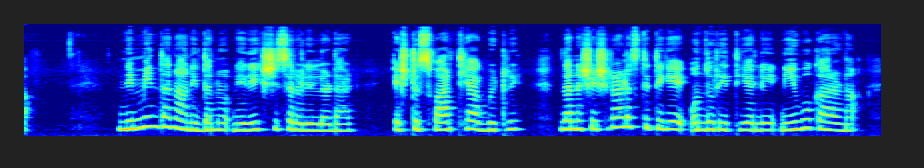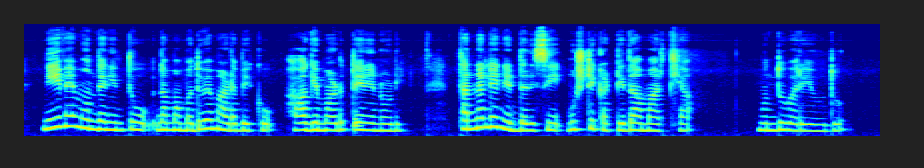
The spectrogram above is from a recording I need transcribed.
ನಿಮ್ಮಿಂದ ನಾನಿದ್ದನ್ನು ನಿರೀಕ್ಷಿಸಿರಲಿಲ್ಲ ಡ್ಯಾಡ್. ಎಷ್ಟು ಸ್ವಾರ್ಥಿ ಆಗ್ಬಿಟ್ರಿ. ನನ್ನ ಶಿಶುರಾಳ ಸ್ಥಿತಿಗೆ ಒಂದು ರೀತಿಯಲ್ಲಿ ನೀವೂ ಕಾರಣ. ನೀವೇ ಮುಂದೆ ನಿಂತು ನಮ್ಮ ಮದುವೆ ಮಾಡಬೇಕು. ಹಾಗೆ ಮಾಡುತ್ತೇನೆ ನೋಡಿ. ತನ್ನಲ್ಲೇ ನಿರ್ಧರಿಸಿ ಮುಷ್ಟಿ ಕಟ್ಟಿದ ಅಮಾರ್ಥ್ಯ. ಮುಂದುವರೆಯುವುದು.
